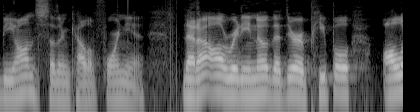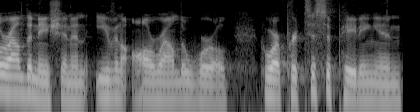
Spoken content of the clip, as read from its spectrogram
beyond Southern California. That I already know that there are people all around the nation and even all around the world who are participating in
